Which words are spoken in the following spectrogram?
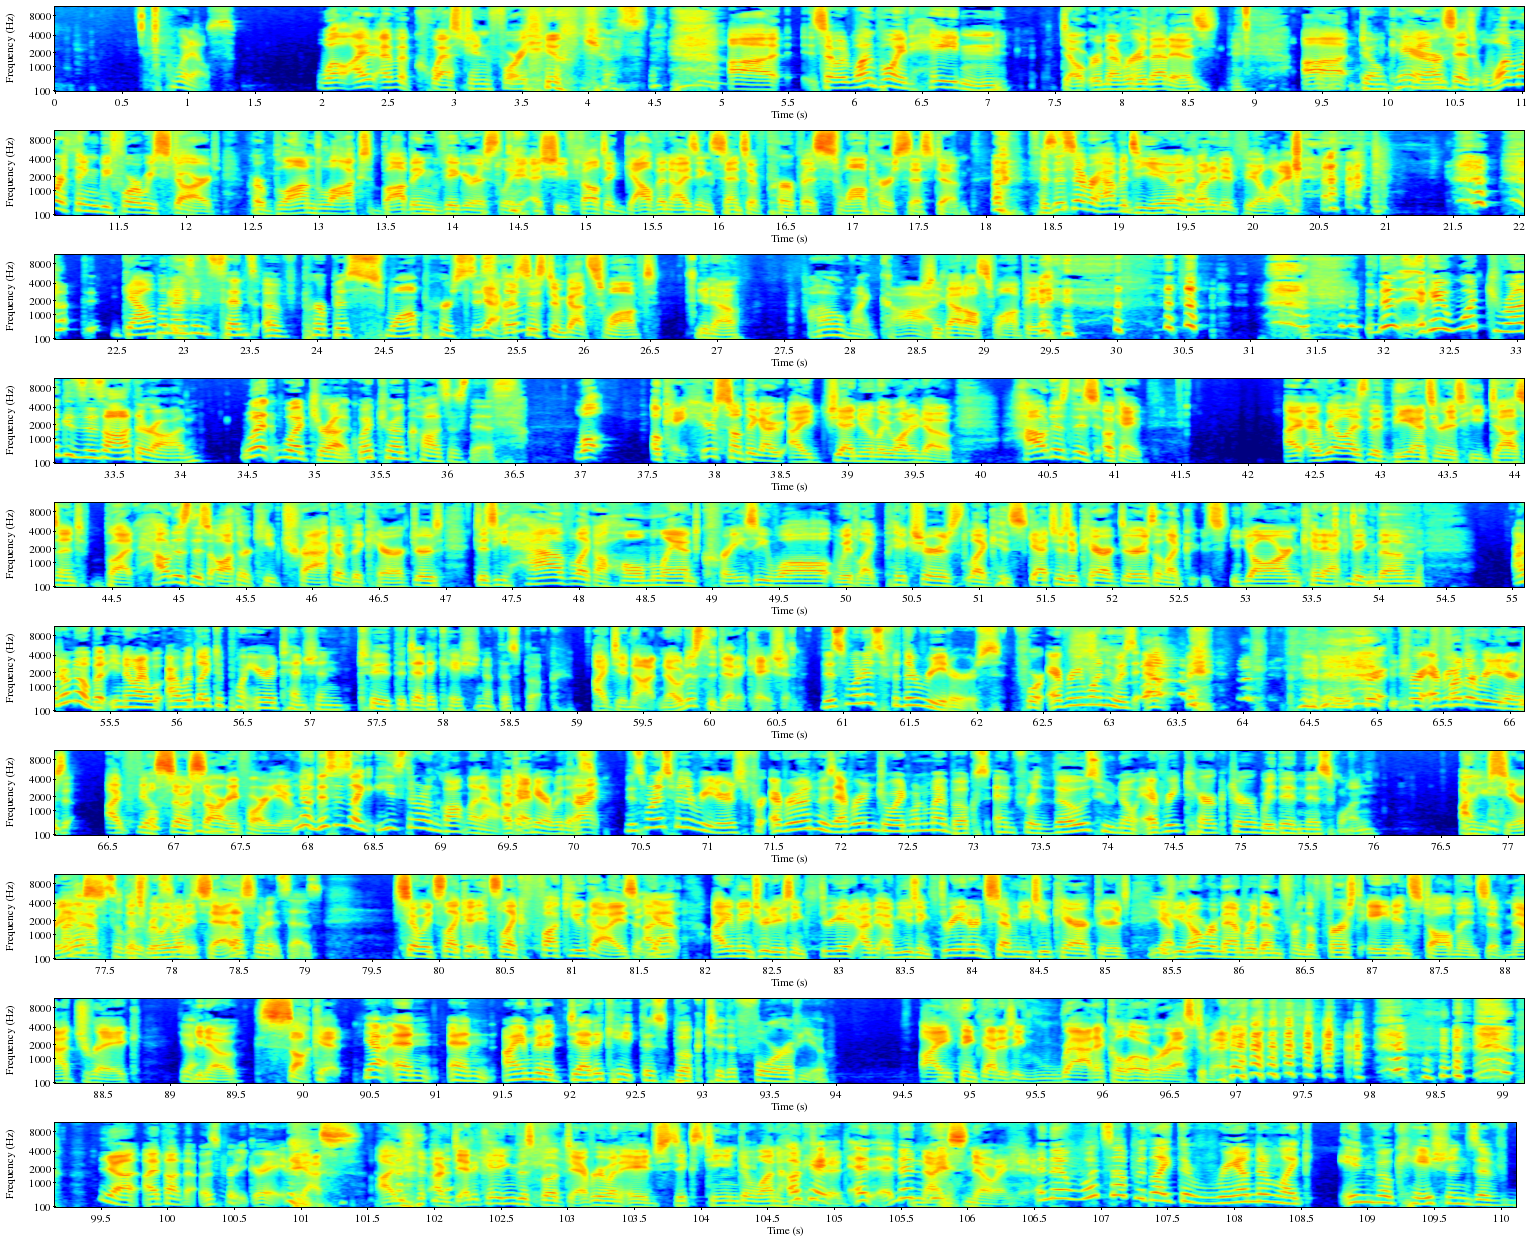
what else? Well, I, I have a question for you. Yes. Uh, so at one point, Hayden, don't remember who that is. Uh, Don't care. Hayden says, One more thing before we start. Her blonde locks bobbing vigorously as she felt a galvanizing sense of purpose swamp her system. Has this ever happened to you, and what did it feel like? Galvanizing sense of purpose swamp her system. yeah, her system got swamped. You know, Oh my god. she got all swampy. This- okay, what drug is this author on? What what drug? What drug causes this? Well, okay, here's something I, I genuinely want to know. How does this, okay, I, I realize that the answer is he doesn't, but how does this author keep track of the characters? Does he have like a Homeland crazy wall with like pictures, like his sketches of characters and like yarn connecting them? I don't know, but you know, I, w- I would like to point your attention to the dedication of this book. I did not notice the dedication. This one is for the readers, for everyone who has ever. for, for everyone. For the readers, I feel so sorry for you. no, this is like he's throwing the gauntlet out Okay, right here with this. all right. This one is for the readers, for everyone who has ever enjoyed one of my books, and for those who know every character within this one. Are you serious? I'm absolutely. That's really what it says. That's what it says. So it's like it's like fuck you guys. I'm, Yep. I'm introducing three. I'm, I'm using 372 characters. Yep. If you don't remember them from the first eight installments of Matt Drake, Yeah. you know, suck it. Yeah, and and I am going to dedicate this book to the four of you. I think that is a radical overestimate. Yeah, I thought that was pretty great. yes, I'm I'm dedicating this book to everyone aged 16 to 100. Okay, and, and then nice knowing you. And then what's up with like the random like invocations of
